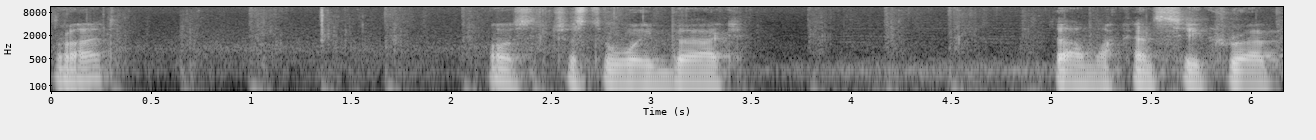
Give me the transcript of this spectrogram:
Right? Oh, it's just a way back. Damn, I can't see crap.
